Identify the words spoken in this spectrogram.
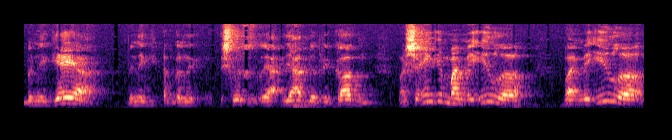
b'nigeya shlichus yad bepikodin. Masha'in ken by meila by meila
